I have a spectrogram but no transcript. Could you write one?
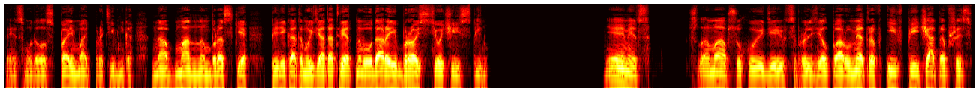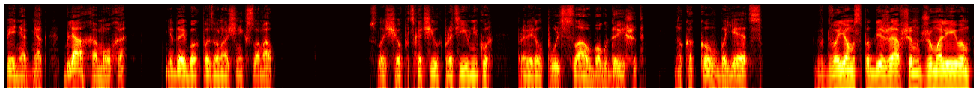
Наконец ему удалось поймать противника на обманном броске, перекатом уйдя от ответного удара и бросить его через спину. Немец, сломав сухое деревце, пролетел пару метров и, впечатавшись в пень, обмяк. Бляха-муха! Не дай бог позвоночник сломал. Слащев подскочил к противнику, проверил пульс, слава богу, дышит. Но каков боец! Вдвоем с подбежавшим Джумалиевым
